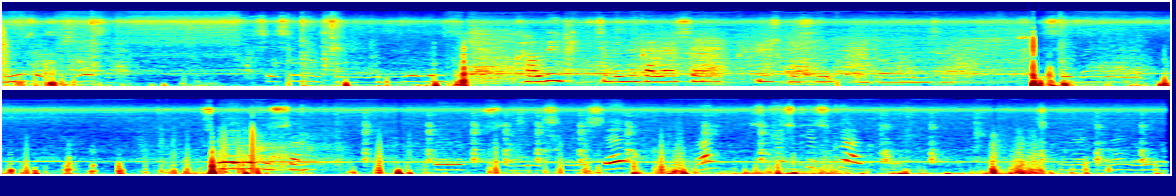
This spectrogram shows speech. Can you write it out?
Neyin sesi neyse. Sesin isimleri biliyorum. Kaldı beni kalarsa üç kişi ben de Şöyle tutsam. Böyle tutsam bir şeyse. Lan sıkı sıkı sıkı arkadaşlar. Sıkı nerede nerede orada.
